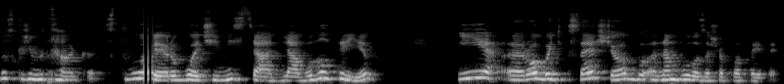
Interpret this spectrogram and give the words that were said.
ну скажімо так, створює робочі місця для бухгалтерів і е, робить все, щоб нам було за що платити.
